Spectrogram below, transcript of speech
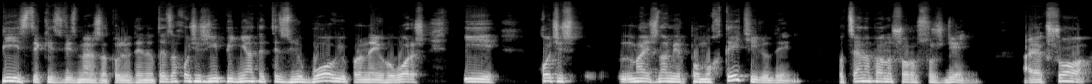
піст якийсь візьмеш за ту людину, ти захочеш її підняти, ти з любов'ю про неї говориш і хочеш, маєш намір помогти тій людині, то це, напевно, що розсуждення. А якщо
